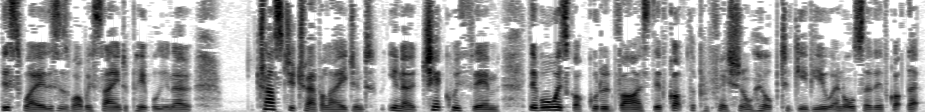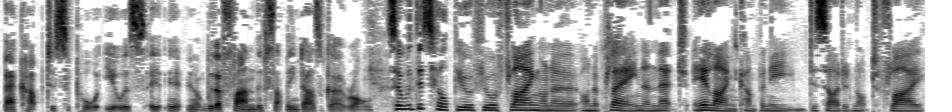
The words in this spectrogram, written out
This way, this is what we're saying to people, you know, trust your travel agent, you know, check with them. They've always got good advice. They've got the professional help to give you and also they've got that backup to support you as, eh, eh, you know, with a fund if something does go wrong. So would this help you if you were flying on a, on a plane and that airline company decided not to fly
